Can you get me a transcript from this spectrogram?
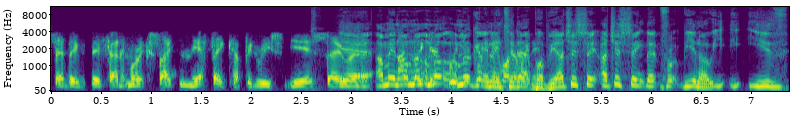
said they they found it more exciting than the FA Cup in recent years. So yeah, uh, I mean, I'm not, I'm not, I'm not getting into that, Bobby. I just think I just think that for, you know you've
